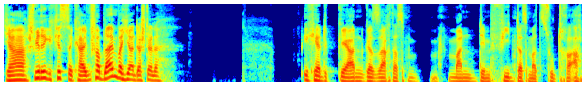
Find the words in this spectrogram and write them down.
Ja, schwierige Kiste, Kai. Wie verbleiben wir hier an der Stelle? Ich hätte gern gesagt, dass man dem Feed das mal zutraut.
